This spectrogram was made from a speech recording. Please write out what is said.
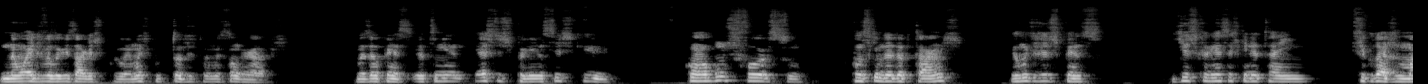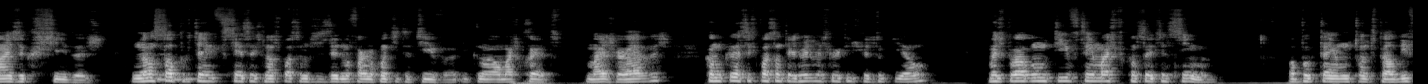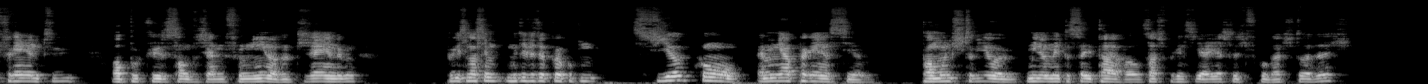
Não é desvalorizar os problemas, porque todos os problemas são graves. Mas eu penso, eu tinha estas experiências que, com algum esforço, conseguimos adaptar-nos. Eu muitas vezes penso, e as crianças que ainda têm dificuldades mais acrescidas? Não só por terem deficiências que nós possamos dizer de uma forma quantitativa e que não é o mais correto, mais graves, como crianças que possam ter as mesmas características do que eu, mas por algum motivo têm mais preconceito em cima. Ou porque têm um tom de pele diferente, ou porque são do género feminino ou de outro género. Por isso, nós sempre, muitas vezes eu preocupo-me, se eu com a minha aparência para o mundo exterior minimamente aceitável já experienciei estas dificuldades todas,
